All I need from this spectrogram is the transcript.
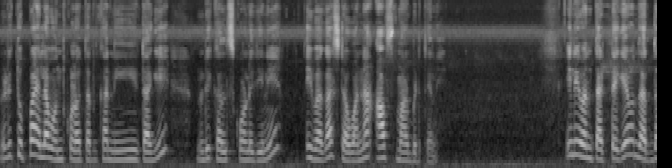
ನೋಡಿ, ತುಪ್ಪ ಎಲ್ಲ ಹೊಂದ್ಕೊಳ್ಳೋ ತನಕ ನೀಟಾಗಿ ನೋಡಿ ಕಲಿಸ್ಕೊಂಡಿದ್ದೀನಿ. ಇವಾಗ ಸ್ಟವನ್ನು ಆಫ್ ಮಾಡಿಬಿಡ್ತೀನಿ. ಇಲ್ಲಿ ಒಂದು ತಟ್ಟೆಗೆ ಒಂದು ಅರ್ಧ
